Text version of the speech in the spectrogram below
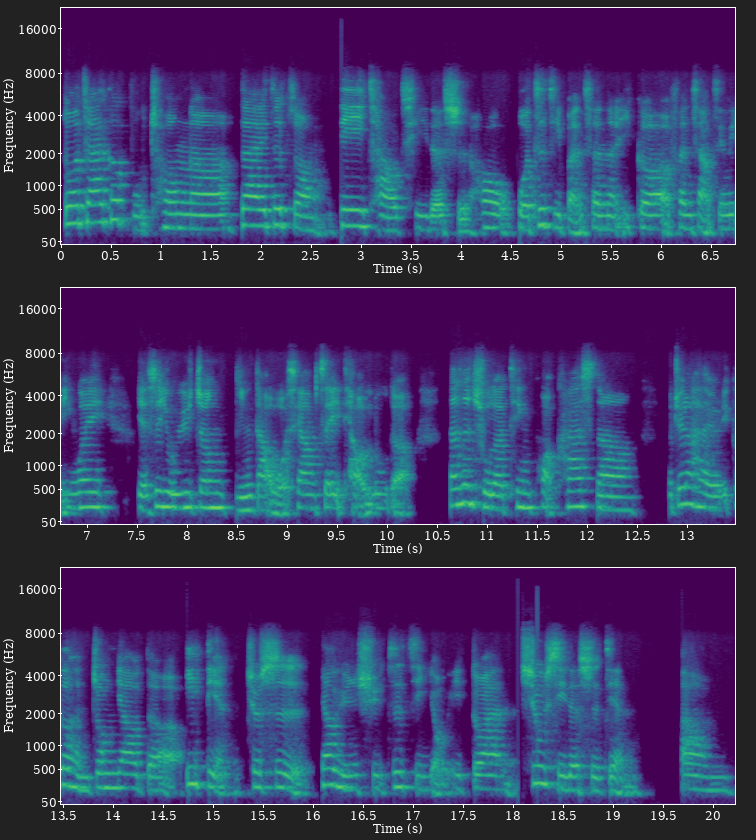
多加一个补充呢，在这种低潮期的时候，我自己本身的一个分享经历，因为。也是忧郁症引导我向这一条路的。但是除了听 podcast 呢，我觉得还有一个很重要的一点，就是要允许自己有一段休息的时间。嗯，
